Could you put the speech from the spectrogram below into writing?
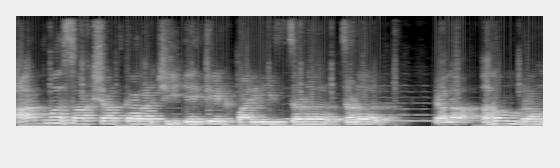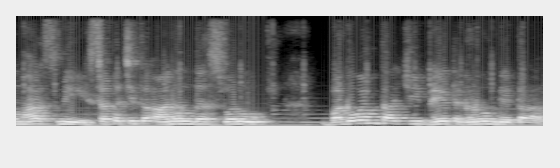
आत्मसाक्षात्काराची एक एक पायरी चढत चढत त्याला अहम ब्रह्मास्मी सतचित आनंद स्वरूप भगवंताची भेट घडवून देतात.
